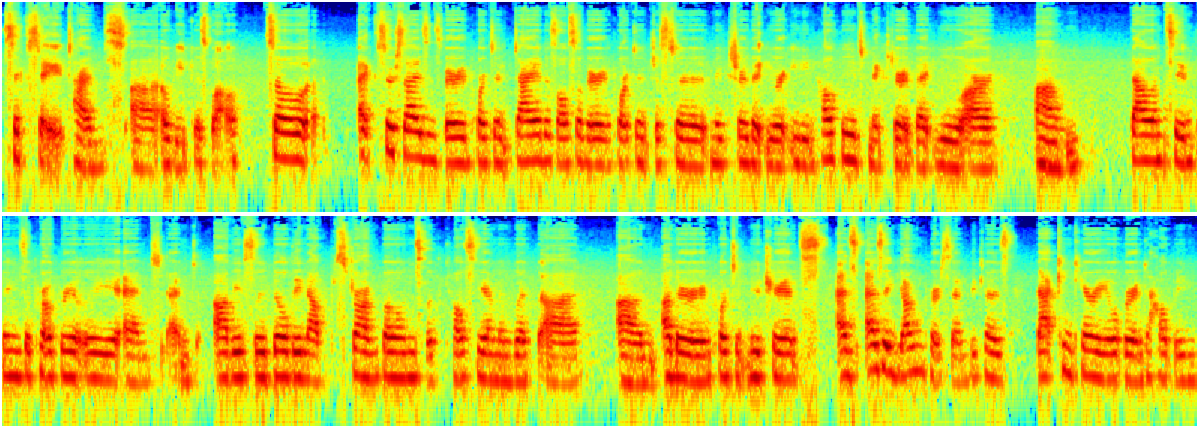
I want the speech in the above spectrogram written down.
six to eight times uh, a week as well. So exercise is very important. Diet is also very important just to make sure that you are eating healthy, to make sure that you are um, balancing things appropriately and, and obviously building up strong bones with calcium and with uh, um, other important nutrients as, as a young person because that can carry over into helping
